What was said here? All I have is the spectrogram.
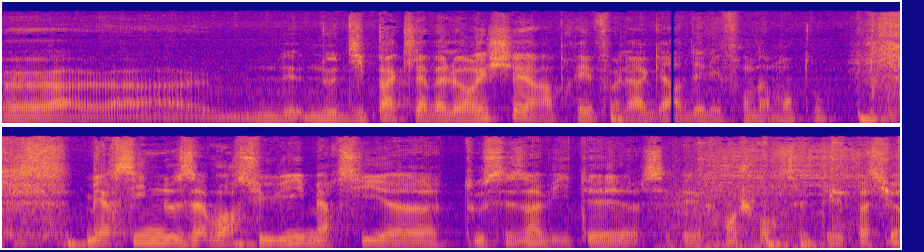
euh, ne dit pas que la valeur est chère. Après, il faut aller regarder les fondamentaux. Merci de nous avoir suivis. Merci à tous ces invités. C'était, franchement, c'était passionnant.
